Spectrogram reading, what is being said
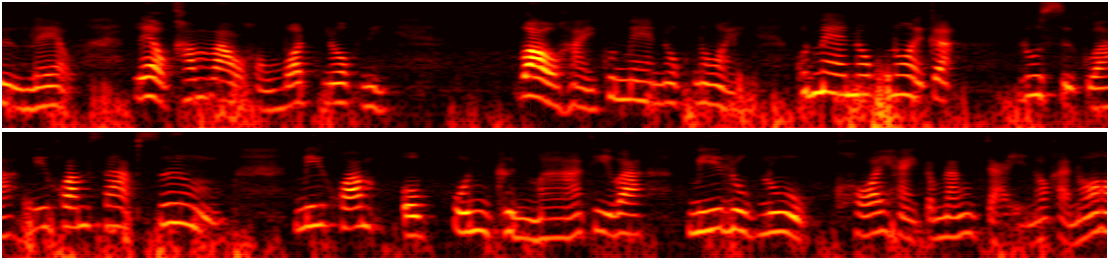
ซึ้งแล้ว แล้วคำเว้าของบอสนกนี่ เว้าให้คุณแม่นกน้อย คุณแม่นกน้อยก็รู้สึกว่ามีความซาบซึ้ง มีความอบอุ่นขึ้นมาที่ว่ามีลูกๆคอยให้กำลังใจเนาะค่ะเนาะ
